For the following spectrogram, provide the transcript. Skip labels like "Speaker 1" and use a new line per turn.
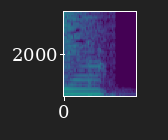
Yeah.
